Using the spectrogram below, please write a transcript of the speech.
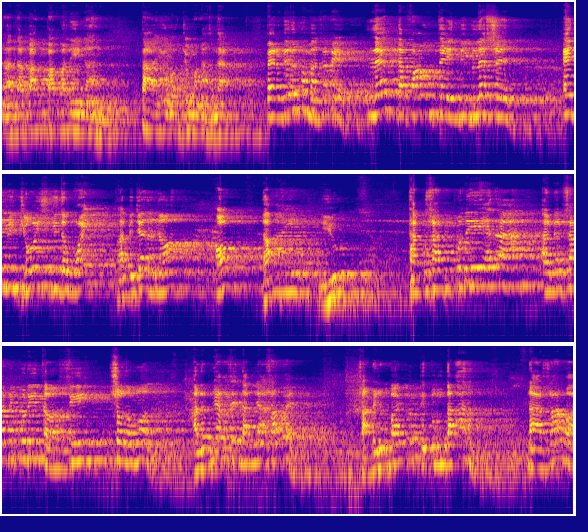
Na napagpapalingan tayo at yung mga anak. Pero ganun pa man, sabi, let the fountain be blessed and rejoice with the wife. Sabi dyan, ano? Of thy youth. Tapos sabi po ni, ano, ang nagsabi po rito, si Solomon. Alam niya kasi dami niya asawa eh. Sabi ng Bible, pitong na asawa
